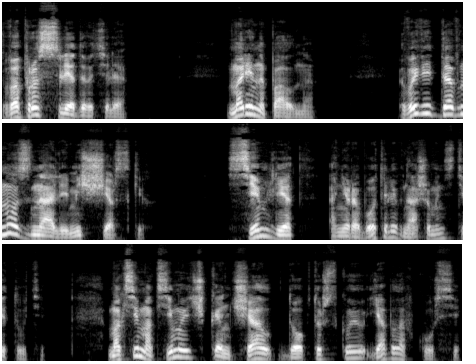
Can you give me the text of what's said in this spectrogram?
Вопрос следователя. Марина Павловна, вы ведь давно знали Мещерских? Семь лет они работали в нашем институте. Максим Максимович кончал докторскую, я была в курсе.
